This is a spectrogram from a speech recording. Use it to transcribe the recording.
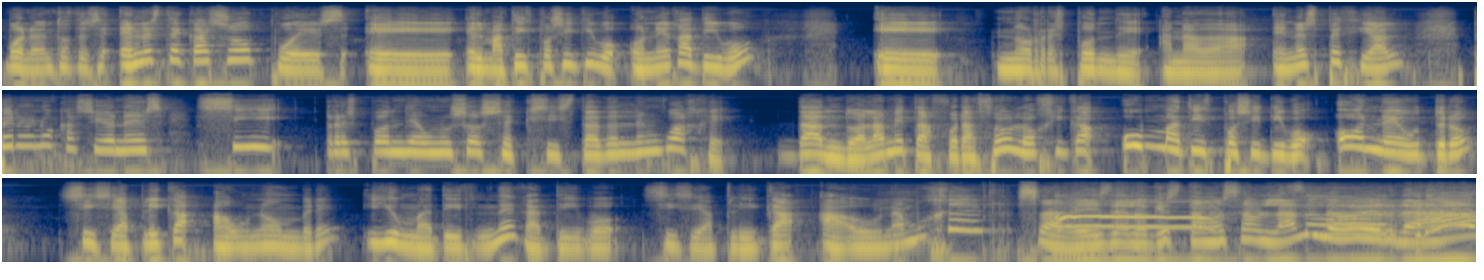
bueno, entonces, en este caso, pues eh, el matiz positivo o negativo eh, no responde a nada en especial, pero en ocasiones sí responde a un uso sexista del lenguaje, dando a la metáfora zoológica un matiz positivo o neutro si se aplica a un hombre y un matiz negativo si se aplica a una mujer. Sabéis de lo que estamos hablando, ¿verdad?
